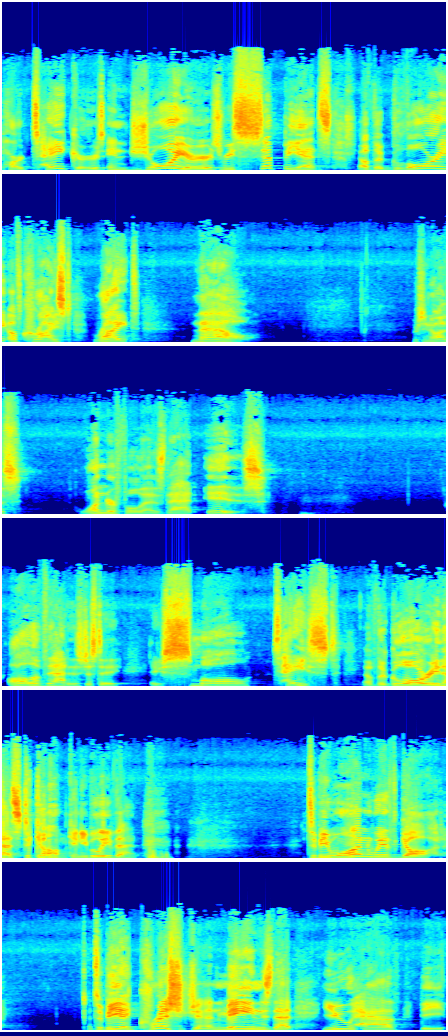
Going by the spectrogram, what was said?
partakers, enjoyers, recipients of the glory of Christ right now. But you know, as wonderful as that is, all of that is just a, a small taste of the glory that's to come. Can you believe that? To be one with God, to be a Christian, means that you have the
